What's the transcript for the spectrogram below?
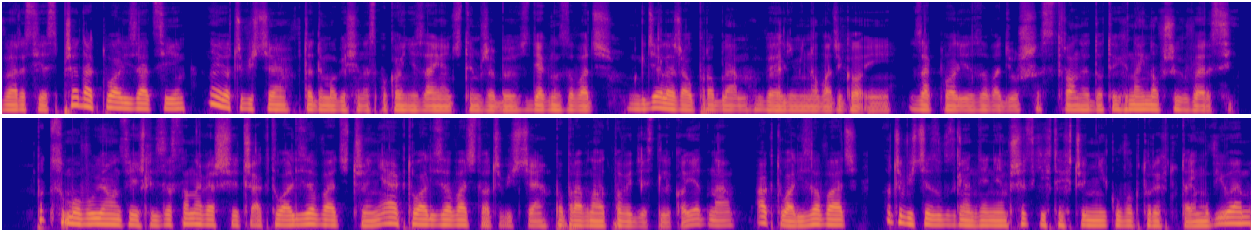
wersję sprzed aktualizacji. No i oczywiście wtedy mogę się na spokojnie zająć tym, żeby zdiagnozować, gdzie leżał problem, wyeliminować go i zaktualizować już stronę do tych najnowszych wersji. Podsumowując, jeśli zastanawiasz się, czy aktualizować, czy nie aktualizować, to oczywiście poprawna odpowiedź jest tylko jedna: aktualizować. Oczywiście z uwzględnieniem wszystkich tych czynników, o których tutaj mówiłem.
